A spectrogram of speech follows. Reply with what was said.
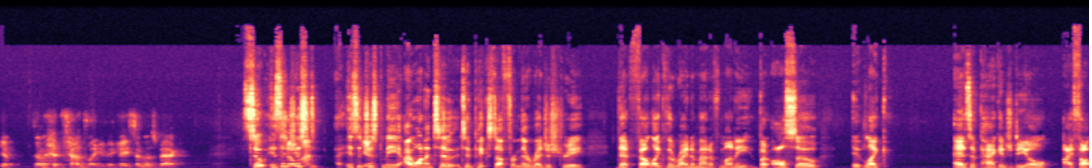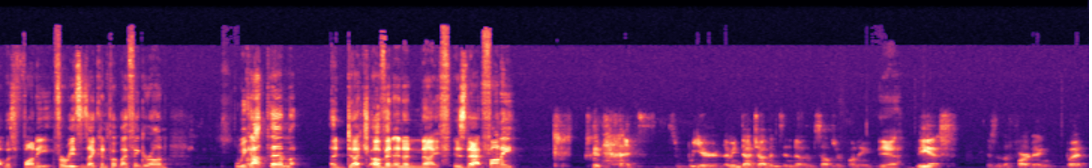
Yep. So it sounds like it. Like, hey, send those back. So is it So just I'm- is it yeah. just me? I wanted to to pick stuff from their registry that felt like the right amount of money, but also it like as a package deal I thought was funny for reasons I couldn't put my finger on. We uh-huh. got them a Dutch oven and a knife. Is that funny? it's, it's weird. I mean, Dutch ovens in and of themselves are funny Yeah. Yes, because of the farting, but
